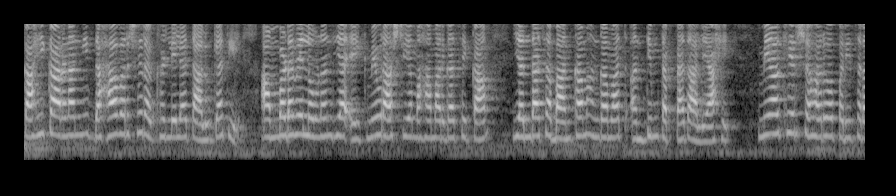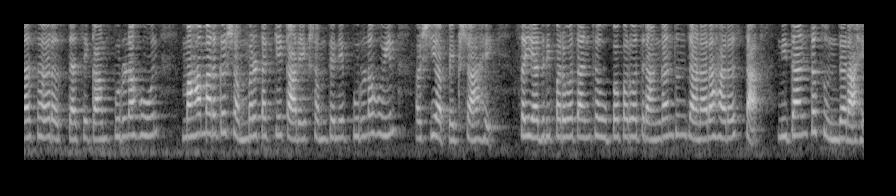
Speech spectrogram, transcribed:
काही कारणांनी दहा वर्षे रखडलेल्या तालुक्यातील आंबडवे लोणंद या एकमेव राष्ट्रीय महामार्गाचे काम यंदाच्या बांधकाम हंगामात अंतिम टप्प्यात आले आहे. मे अखेर शहर व परिसरासह रस्त्याचे काम पूर्ण होऊन महामार्ग शंभर टक्के कार्यक्षमतेने पूर्ण होईल अशी अपेक्षा आहे. सह्याद्री पर्वतांच्या उपपर्वत रांगांतून जाणारा हा रस्ता नितांत सुंदर आहे.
